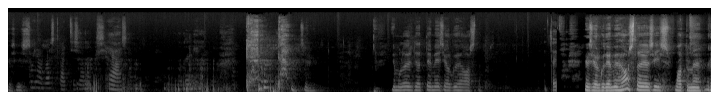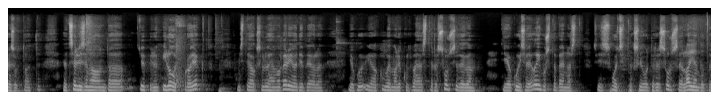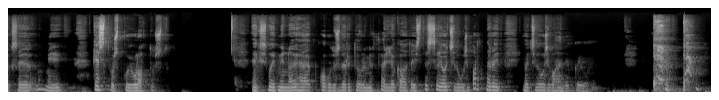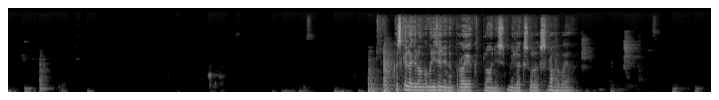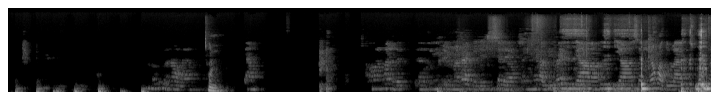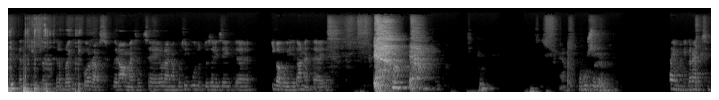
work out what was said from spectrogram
ja siis kui nad vastavad, siis oleks hea see ja mulle öeldi, et teeme esialgu ühe aasta. esialgu teeme ühe aasta ja siis vaatame resultaate. et sellisena on ta tüüpiline pilootprojekt, mis tehakse lühema perioodi peale ja kui, ja võimalikult väheste ressurssidega ja kui see õigustab ennast, siis otsitakse juurde ressursse ja laiendatakse nii kestvust kui ulatust ehk siis võib minna ühe koguduse territooriumilt välja ka teistesse ja otsida uusi partnereid ja otsida uusi vahendeid ka juurde. Kas kellelgi on ka mõni selline projekt plaanis, milleks oleks raha vaja? on ma olen mõelnud, et äh, kui ma olen rääkinud, et siis selle jaoks on eraldi projekt ja, ja seal raha tuleb sponsoritelt kindlalt selle projekti korras või raames, et see ei ole nagu, see ei puuduta selliseid äh, igakuiseid annetajaid. Kus sa tead? Raimoniga rääkisin.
